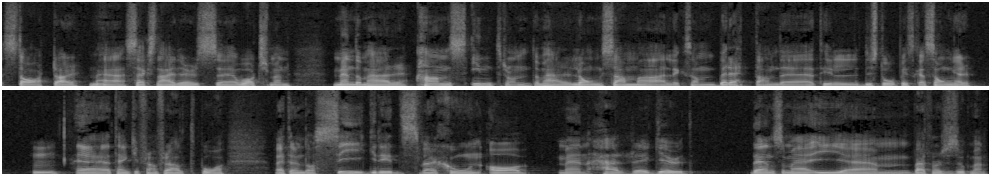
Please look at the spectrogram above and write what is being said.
startar med Zack Snyders eh, Watchmen, men de här, hans intron, de här långsamma liksom berättande till dystopiska sånger. Mm. Eh, jag tänker framförallt på vad heter den då, Sigrids version av, men herregud, den som är i um, Batman vs Superman.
